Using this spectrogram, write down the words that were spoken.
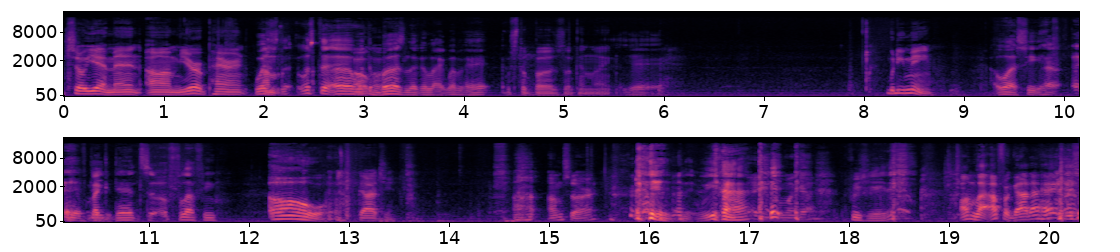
So yeah, man. Um, you're a parent. What's Um, the what's the uh, what oh, the buzz looking like? My bad. what's the buzz looking like? Yeah. What do you mean? I want to see how if Like- like dense or fluffy. Oh, got you. I'm sorry. we high. Hey, oh my god. Appreciate it. I'm like, I forgot I had this.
